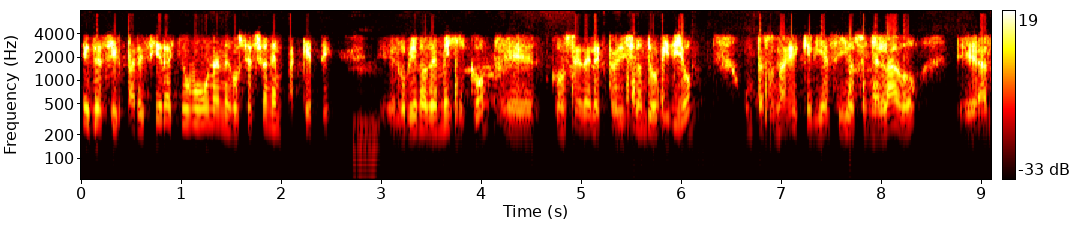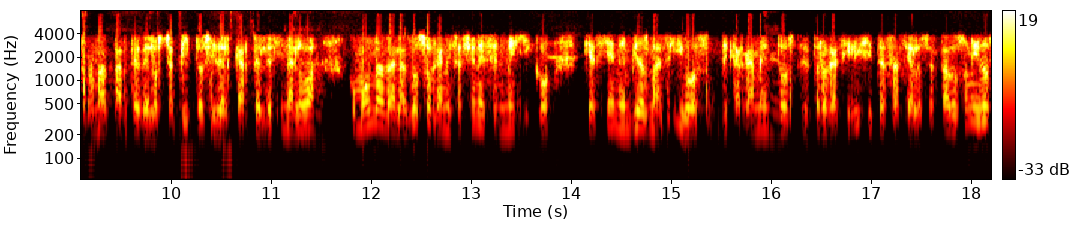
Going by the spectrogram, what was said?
Es decir, pareciera que hubo una negociación en paquete. El gobierno de México eh, concede la extradición de Ovidio, un personaje que había sido señalado eh, al formar parte de los Chapitos y del cártel de Sinaloa, como una de las dos organizaciones en México que hacían envíos masivos de cargamentos de drogas ilícitas hacia los Estados Unidos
